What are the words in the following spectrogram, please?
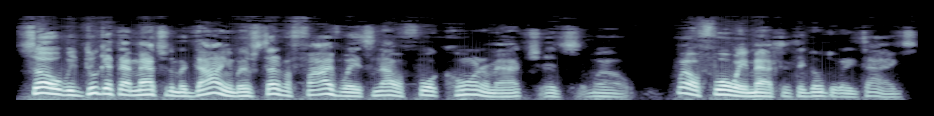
So we do get that match with the medallion, but instead of a five way, it's now a four corner match. It's well, well, a four way match since they don't do any tags.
